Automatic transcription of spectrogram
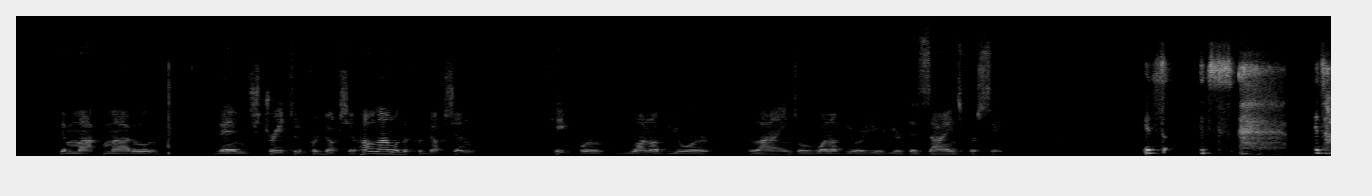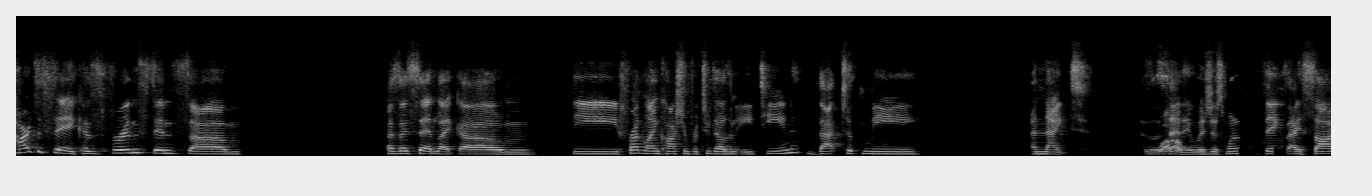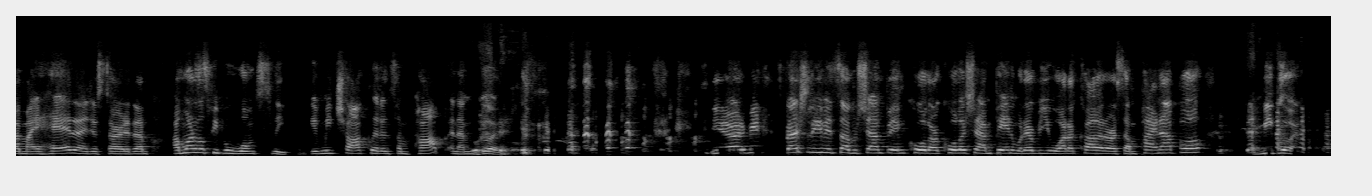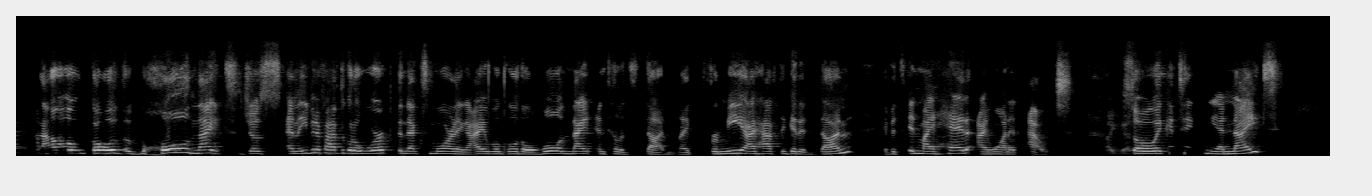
the mock model, then straight to the production? How long will the production take for one of your lines or one of your your, your designs per se? It's it's it's hard to say because for instance um as i said like um the frontline costume for 2018 that took me a night as wow. i said it was just one of the things i saw in my head and i just started um, i'm one of those people who won't sleep give me chocolate and some pop and i'm good You know what I mean? Especially if it's some champagne cola or cola champagne, whatever you want to call it, or some pineapple, be good. I'll go the whole night just, and even if I have to go to work the next morning, I will go the whole night until it's done. Like for me, I have to get it done. If it's in my head, I want it out. So it. it could take me a night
